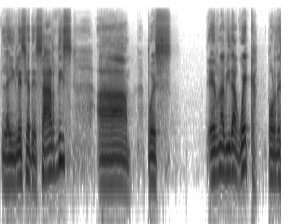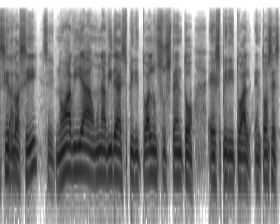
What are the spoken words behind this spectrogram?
la iglesia de Sardis, ah, pues era una vida hueca, por decirlo así. No había una vida espiritual, un sustento espiritual. Entonces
